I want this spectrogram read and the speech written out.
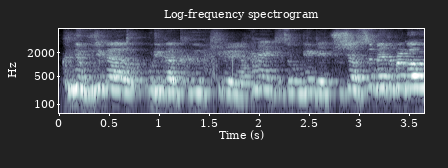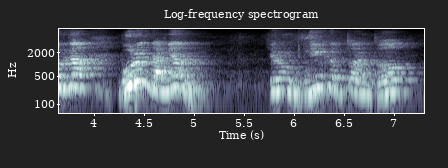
근데 우리가 우리가 그 키를 하나님께서 우리에게 주셨음에도 불구하고 우리가 모른다면 여러분 우리 것 또한 더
